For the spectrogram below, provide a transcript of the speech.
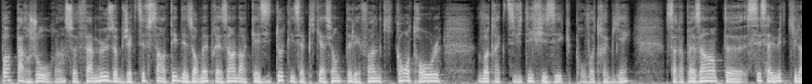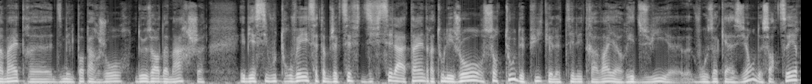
pas par jour, hein, ce fameux objectif santé désormais présent dans quasi toutes les applications de téléphone qui contrôlent votre activité physique pour votre bien. Ça représente 6 euh, à 8 km, 10 000 pas par jour, 2 heures de marche. Eh bien, si vous trouvez cet objectif difficile à atteindre à tous les jours, surtout depuis que le télétravail a réduit euh, vos occasions de sortir,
